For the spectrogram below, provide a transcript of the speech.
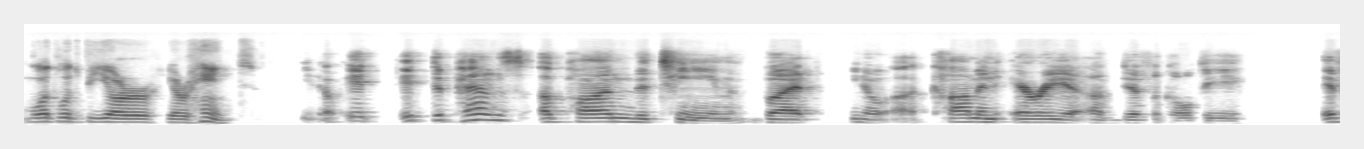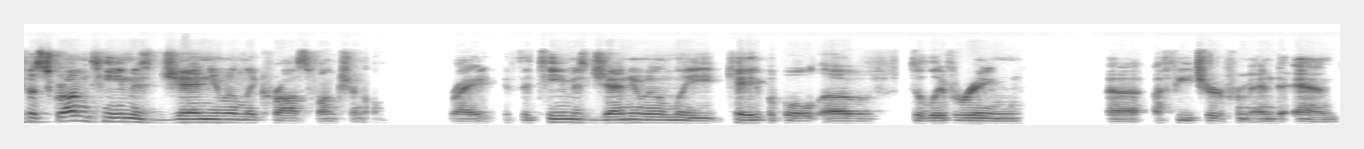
what would be your your hint? You know, it it depends upon the team, but you know a common area of difficulty if a scrum team is genuinely cross functional right if the team is genuinely capable of delivering uh, a feature from end to end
